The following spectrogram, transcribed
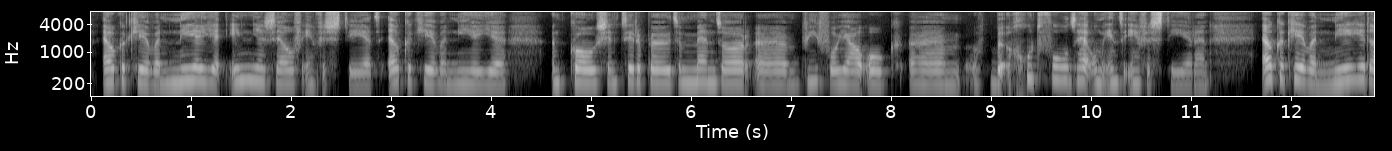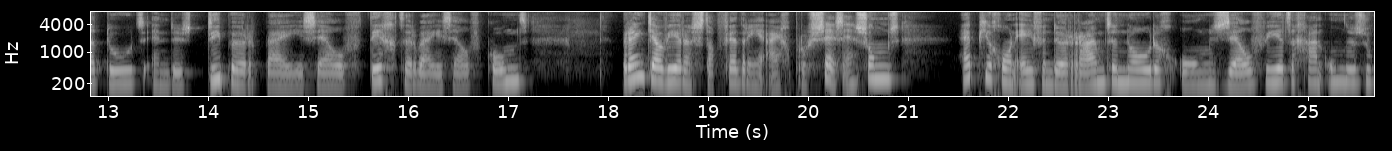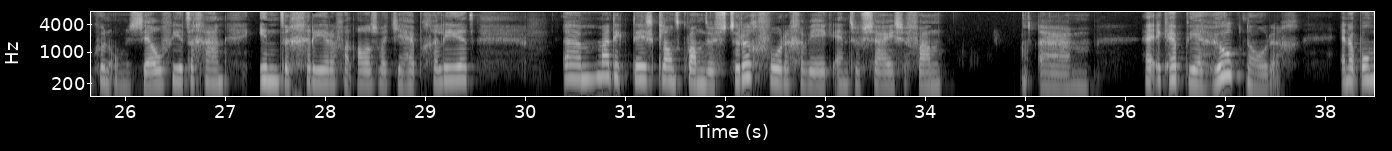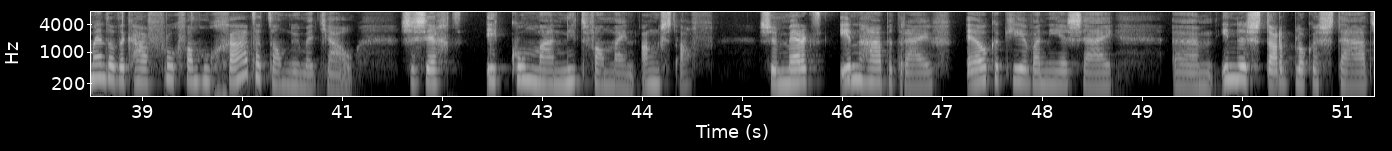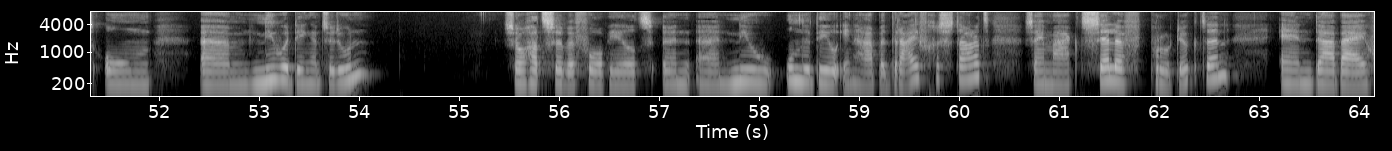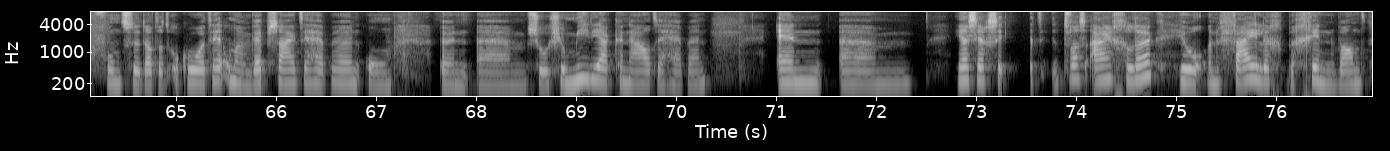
elke keer wanneer je in jezelf investeert, elke keer wanneer je een coach, een therapeut, een mentor, uh, wie voor jou ook um, goed voelt hè, om in te investeren Elke keer wanneer je dat doet en dus dieper bij jezelf, dichter bij jezelf komt, brengt jou weer een stap verder in je eigen proces. En soms heb je gewoon even de ruimte nodig om zelf weer te gaan onderzoeken, om zelf weer te gaan integreren van alles wat je hebt geleerd. Um, maar deze klant kwam dus terug vorige week en toen zei ze van, um, ik heb weer hulp nodig. En op het moment dat ik haar vroeg van, hoe gaat het dan nu met jou? Ze zegt: Ik kom maar niet van mijn angst af. Ze merkt in haar bedrijf elke keer wanneer zij um, in de startblokken staat om um, nieuwe dingen te doen. Zo had ze bijvoorbeeld een uh, nieuw onderdeel in haar bedrijf gestart. Zij maakt zelf producten. En daarbij vond ze dat het ook hoort hè, om een website te hebben, om een um, social media kanaal te hebben. En um, ja, zegt ze, het, het, was eigenlijk heel een veilig begin, want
